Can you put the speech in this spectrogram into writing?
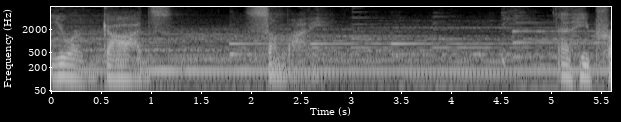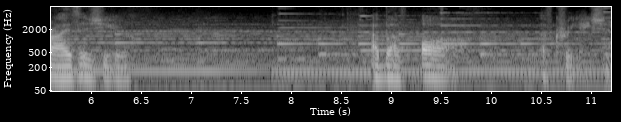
You are God's somebody. And He prizes you above all of creation.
